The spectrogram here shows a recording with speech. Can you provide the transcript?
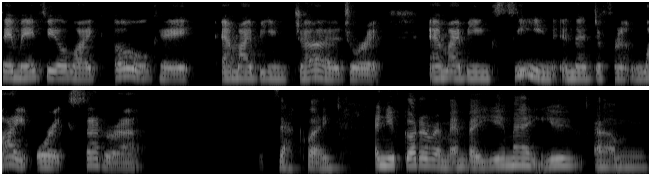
they may feel like, oh, okay, am I being judged or am I being seen in a different light or etc. Exactly and you've got to remember you may you um,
